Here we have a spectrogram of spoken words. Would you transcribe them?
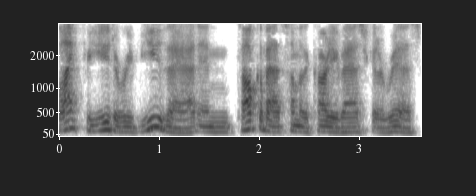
like for you to review that and talk about some of the cardiovascular risk.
